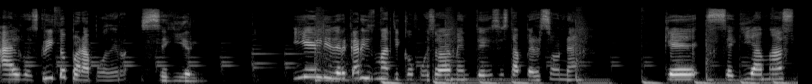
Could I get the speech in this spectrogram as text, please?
algo escrito para poder seguirlo. Y el líder carismático, pues obviamente es esta persona que se guía más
